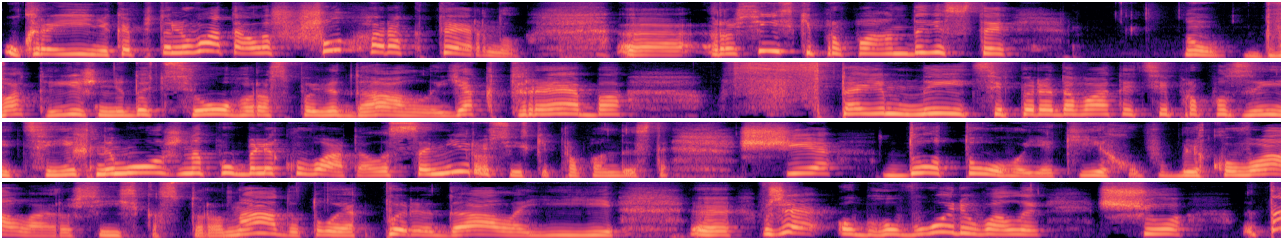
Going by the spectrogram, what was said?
Україні капітулювати. Але що характерно, Е, російські пропагандисти ну, два тижні до цього розповідали, як треба таємниці передавати ці пропозиції. Їх не можна публікувати. Але самі російські пропагандисти ще до того, як їх опублікувала російська сторона, до того, як передала її, е, вже обговорювали, що. Та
